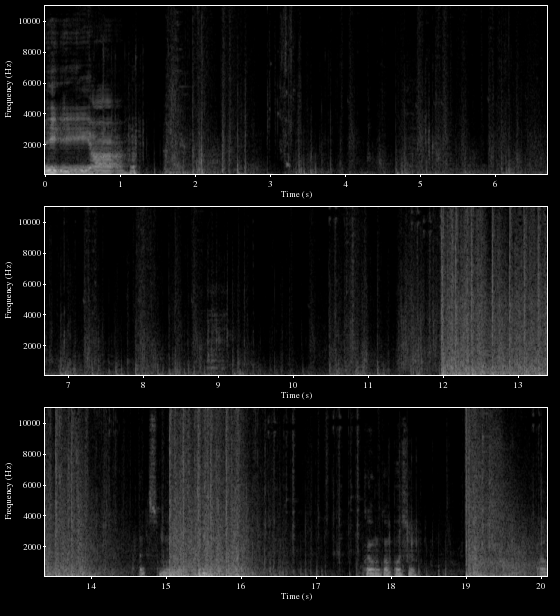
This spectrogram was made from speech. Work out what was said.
Ja. Als Moni. Pushen. Oh,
